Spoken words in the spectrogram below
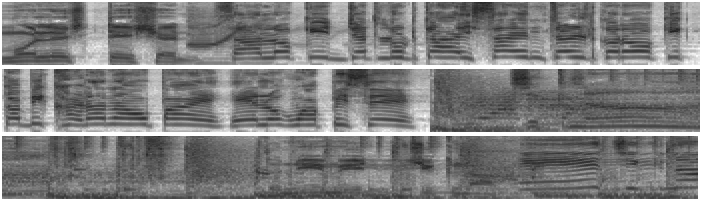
मोले स्टेशन सालों की इज़्ज़त लूट का ऐसा इंसल्ट करो कि कभी खड़ा ना हो पाए। ये लोग वापिस से। चिकना। द नेम इज़ चिकना। ए चिकना।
